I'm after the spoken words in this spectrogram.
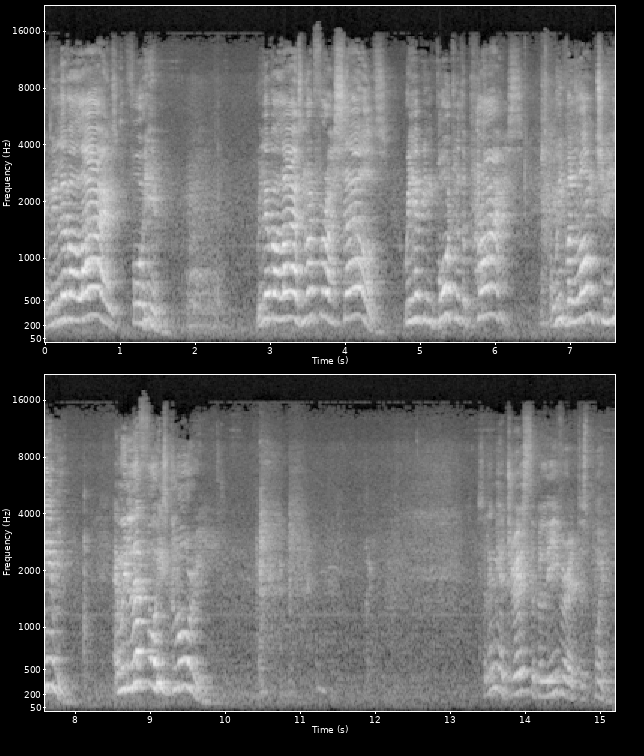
And we live our lives for Him. We live our lives not for ourselves. We have been bought with a price. And we belong to Him. And we live for His glory. So let me address the believer at this point.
